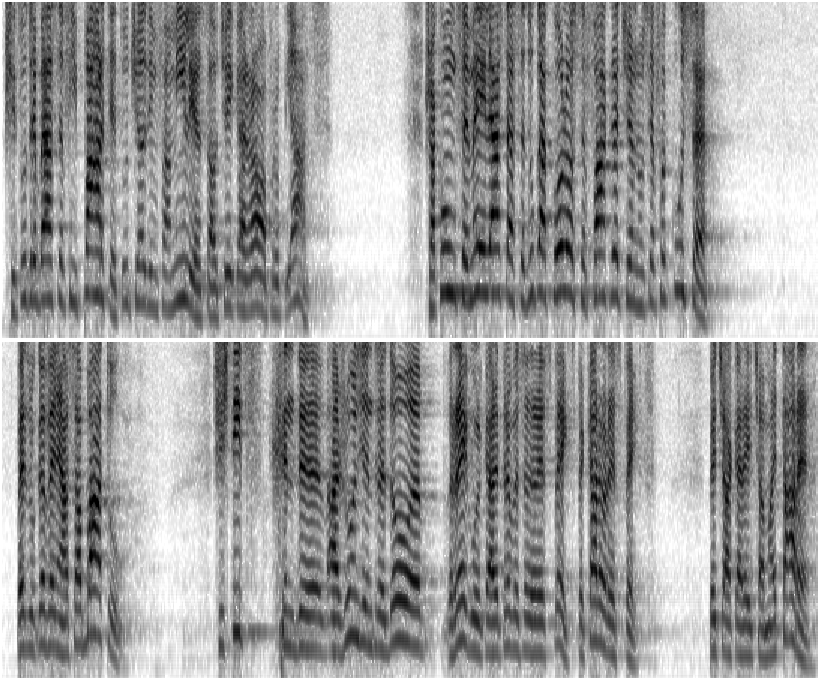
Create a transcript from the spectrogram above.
Și tu trebuia să fii parte, tu cel din familie sau cei care erau apropiați. Și acum femeile astea se duc acolo să facă ce nu se făcuse. Pentru că venea sabatul. Și știți, când ajungi între două reguli care trebuie să le respecti, pe care o respecti? Pe cea care e cea mai tare,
